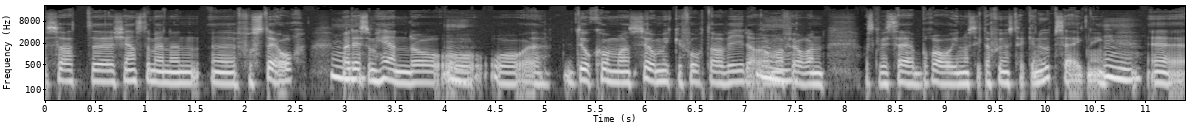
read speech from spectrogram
så att eh, tjänstemännen eh, förstår mm. vad det är som händer och, mm. och, då kommer man så mycket fortare vidare mm. och man får en, vad ska vi säga, bra inom citationstecken uppsägning. Mm.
